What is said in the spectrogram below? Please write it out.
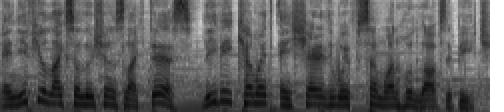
And if you like solutions like this, leave a comment and share it with someone who loves the beach.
